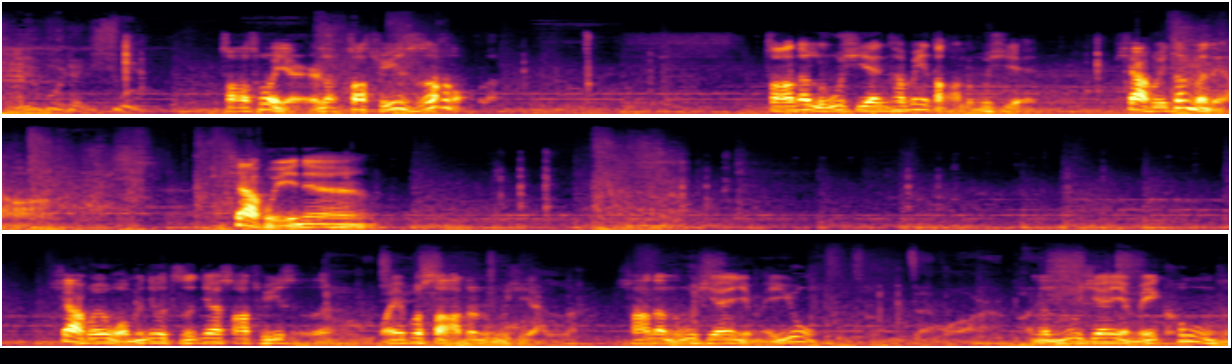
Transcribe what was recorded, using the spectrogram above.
绝不认输。扎错人了，扎锤石好了，扎那卢仙他没打卢仙，下回这么的啊，下回呢，下回我们就直接杀锤石，我也不杀这卢仙了，杀那卢仙也没用，那卢仙也没控制，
